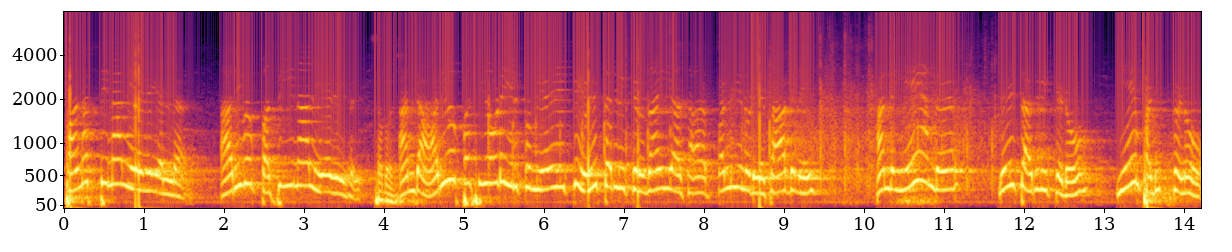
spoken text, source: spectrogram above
பணத்தினால் ஏழை அல்ல அறிவு பசியினால் ஏழைகள். அந்த அறிவு பசியோடு இருக்கும் ஏழைக்கு எழுத்தறிவிக்கிறது தான் ஐயா? சா- பள்ளியினுடைய சாதனை. அந்த ஏன் அந்த எழுத்து அறிவிக்கணும்? ஏன் படிக்கணும்?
